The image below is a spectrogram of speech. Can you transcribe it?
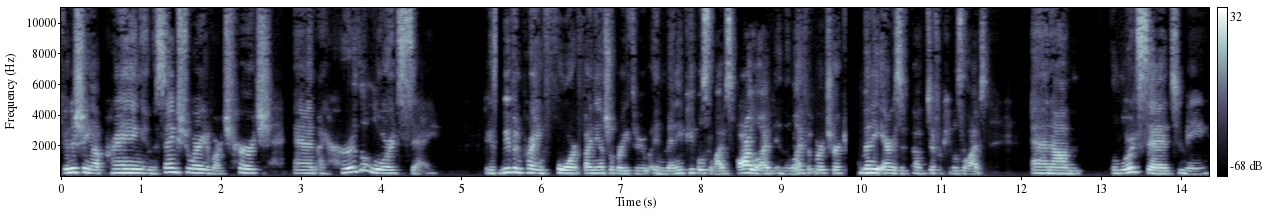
finishing up praying in the sanctuary of our church, and I heard the Lord say, because we've been praying for financial breakthrough in many people's lives, our life, in the life of our church, many areas of, of different people's lives. And um, the Lord said to me,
